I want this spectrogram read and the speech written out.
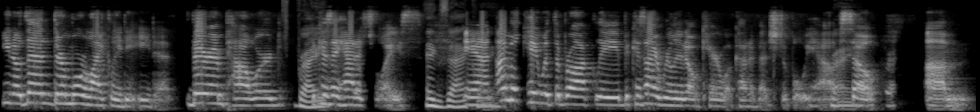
you know, then they're more likely to eat it. They're empowered Right. because they had a choice. Exactly. And I'm okay with the broccoli because I really don't care what kind of vegetable we have. Right. So, um,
